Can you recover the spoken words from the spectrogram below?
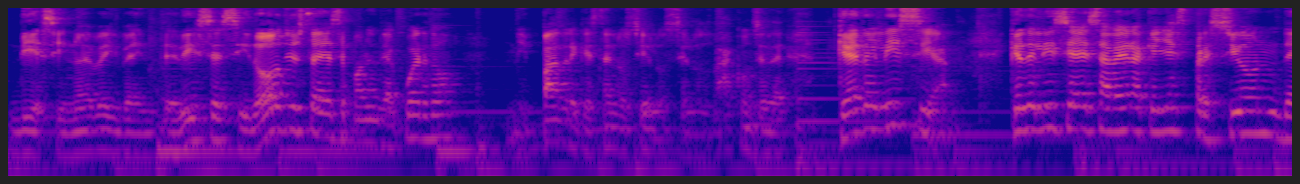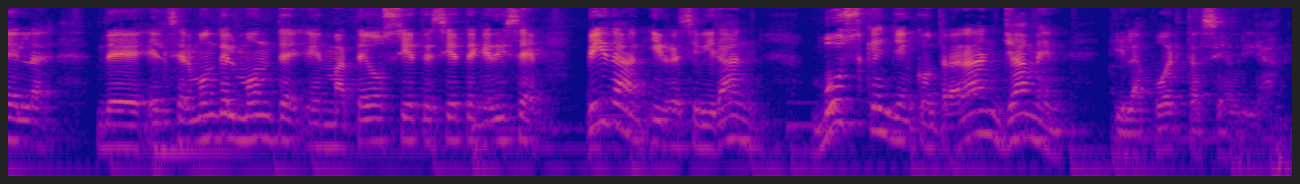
19 y 20. Dice, si dos de ustedes se ponen de acuerdo, mi Padre que está en los cielos se los va a conceder. ¡Qué delicia! ¡Qué delicia es saber aquella expresión del de el Sermón del Monte en Mateo 7:7 que dice, pidan y recibirán, busquen y encontrarán, llamen y la puerta se abrirá.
